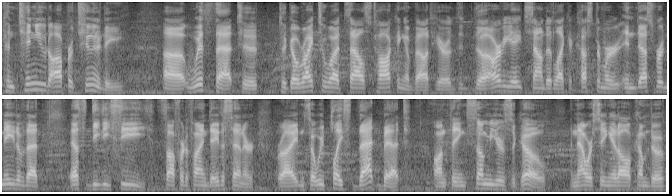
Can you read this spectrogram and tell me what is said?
continued opportunity uh, with that to, to go right to what Sal's talking about here, the, the RVH sounded like a customer in desperate need of that SDDC, software-defined data center, right? And so we placed that bet on things some years ago, and now we're seeing it all come to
